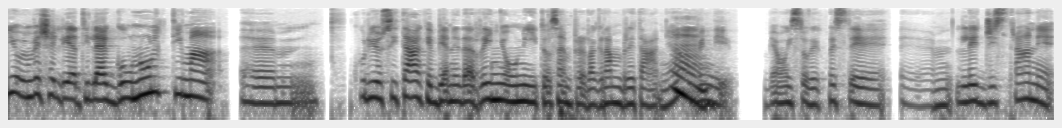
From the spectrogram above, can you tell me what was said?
Io invece Lia ti leggo un'ultima ehm, curiosità che viene dal Regno Unito, sempre la Gran Bretagna. Mm. Quindi abbiamo visto che queste ehm, leggi strane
